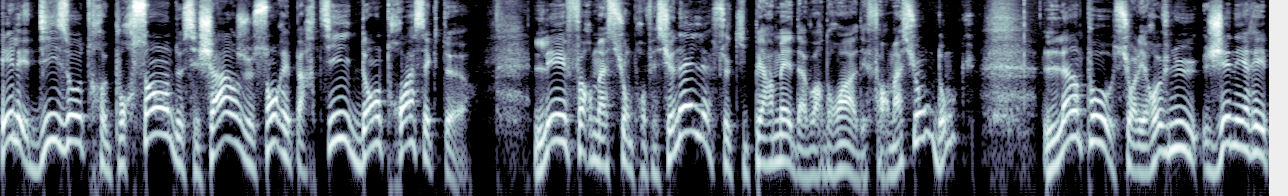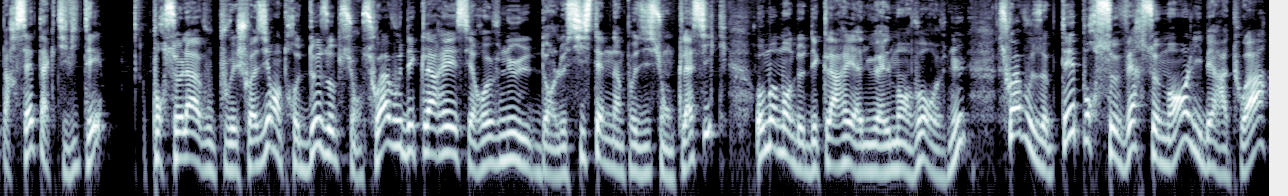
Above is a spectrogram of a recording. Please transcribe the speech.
Et les 10 autres pourcents de ces charges sont répartis dans trois secteurs. Les formations professionnelles, ce qui permet d'avoir droit à des formations donc, l'impôt sur les revenus générés par cette activité, pour cela, vous pouvez choisir entre deux options. Soit vous déclarez ces revenus dans le système d'imposition classique au moment de déclarer annuellement vos revenus, soit vous optez pour ce versement libératoire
